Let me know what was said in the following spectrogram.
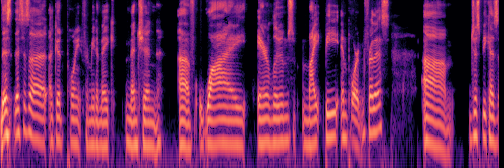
This this is a, a good point for me to make mention of why heirlooms might be important for this. Um, just because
